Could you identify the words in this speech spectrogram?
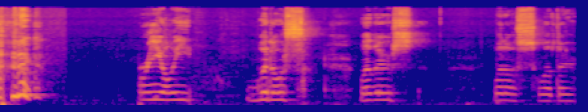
really? Little, little, little slither.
